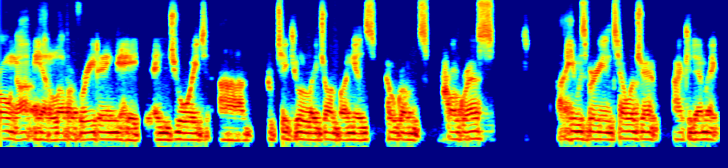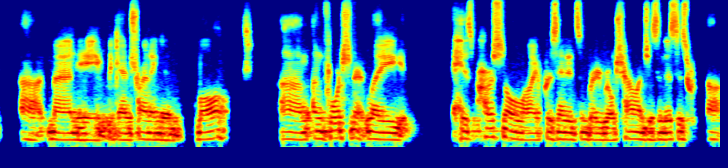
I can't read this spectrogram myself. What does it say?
growing up, he had a love of reading. He enjoyed um, particularly John Bunyan's Pilgrim's Progress. Uh, he was a very intelligent, academic uh, man. He began training in law. Um, unfortunately, his personal life presented some very real challenges, and this is uh,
